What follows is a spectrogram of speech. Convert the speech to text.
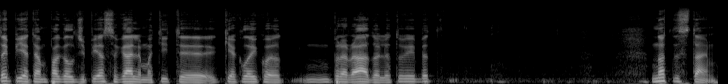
Taip jie ten pagal GPS gali matyti, kiek laiko prarado lietuviai, bet not this time,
